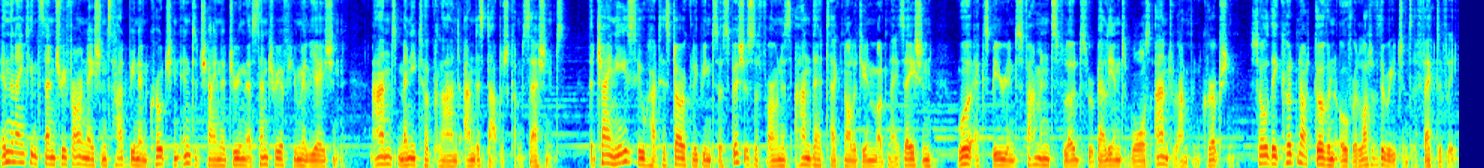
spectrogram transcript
In the 19th century, foreign nations had been encroaching into China during their century of humiliation, and many took land and established concessions. The Chinese, who had historically been suspicious of foreigners and their technology and modernization, were experienced famines, floods, rebellions, wars, and rampant corruption, so they could not govern over a lot of the regions effectively.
